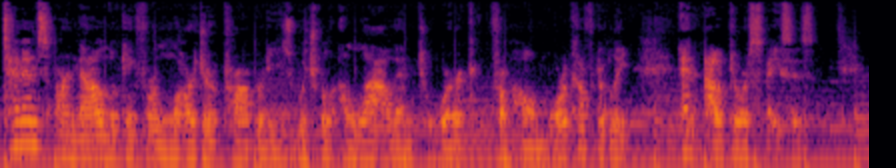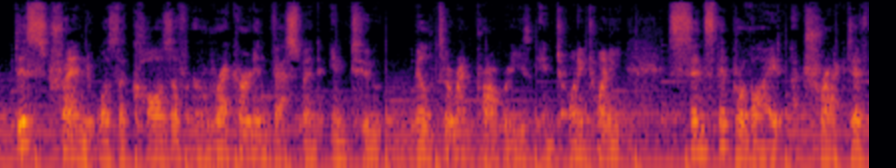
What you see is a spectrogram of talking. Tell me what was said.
Tenants are now looking for larger properties which will allow them to work from home more comfortably and outdoor spaces. This trend was the cause of a record investment into built to rent properties in 2020 since they provide attractive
